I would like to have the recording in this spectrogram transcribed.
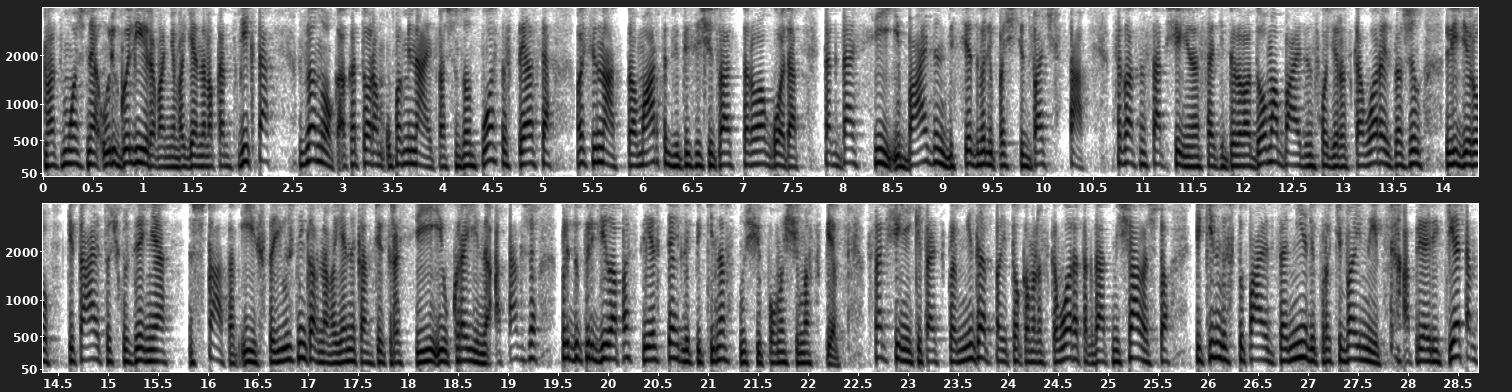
возможное урегулирование военного конфликта. Звонок, о котором упоминает Вашингтон-Пост, состоялся 18 марта 2022 года. Тогда Си и Байден беседовали почти два часа. Согласно сообщению на сайте Белого дома, Байден в ходе разговора изложил лидеру Китая точку зрения Штатов и их союзников на военный конфликт России и Украины, а также предупредил о последствиях для Пекина в случае помощи Москве. В сообщении китайского МИДа по итогам разговора тогда отмечалось, что Пекин выступает за мир и против войны, а приоритетом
